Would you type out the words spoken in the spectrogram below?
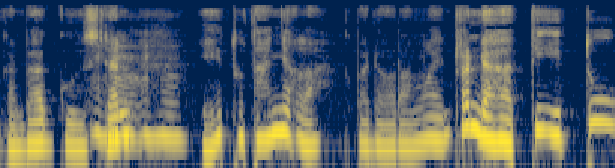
akan bagus. Dan mm -hmm. ya itu tanyalah kepada orang lain. Rendah hati itu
